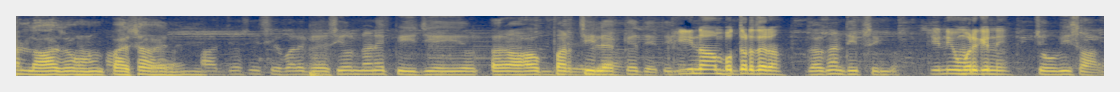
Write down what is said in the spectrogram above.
ਇਲਾਜ ਹੁਣ ਪੈਸਾ ਹੈ ਨਹੀਂ। ਅੱਜ ਅਸੀਂ ਸਿਵਲ ਗਏ ਸੀ ਉਹਨਾਂ ਨੇ ਪੀਜੀਆਈ ਆਹ ਪਰਚੀ ਲੈ ਕੇ ਦੇ ਦਿੱਤੀ। ਕੀ ਨਾਮ ਪੁੱਤਰ ਤੇਰਾ? ਗਗਨਦੀਪ ਸਿੰਘ। ਕਿੰਨੀ ਉਮਰ ਕਿੰਨੀ? 24 ਸਾਲ।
